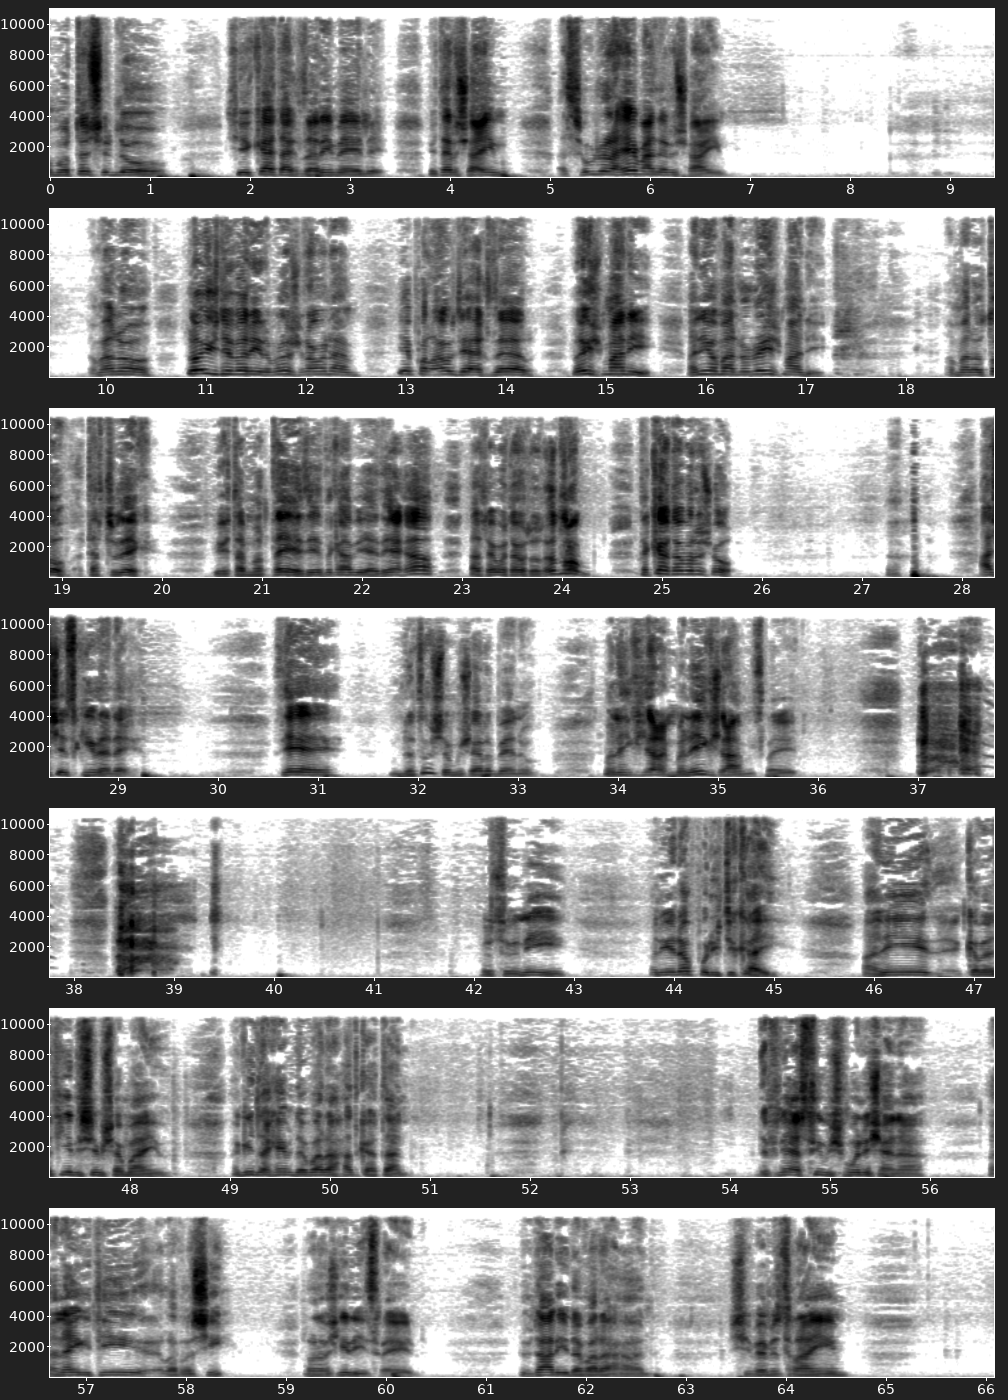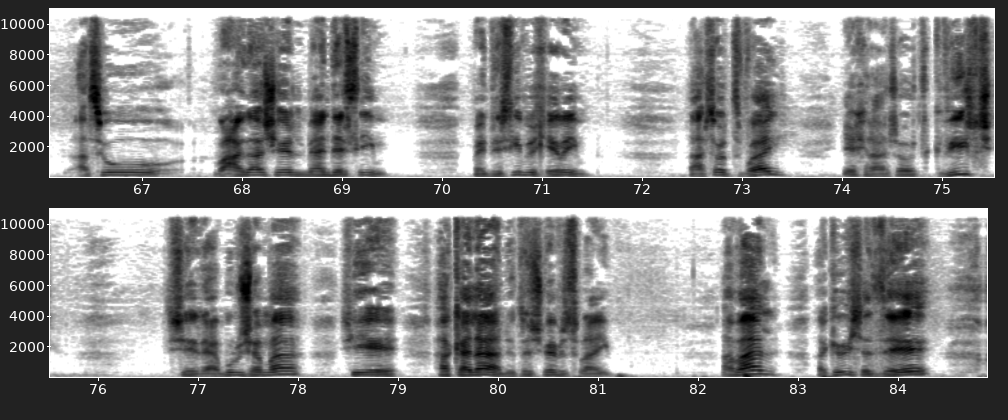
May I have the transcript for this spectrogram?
המוטו שלו, שהכה את האכזרים האלה. את הרשעים. אסור לרחם על הרשעים. אמר לו, לא איש דברי, ריבונו של העולם, זה פרעה זה אכזר, לא ישמע לי. אני אומר לו, לא ישמע לי. אמר לו, טוב, אתה צודק. ואת המטה הזה תקע בידיך, תעשה אותה אותו, אדרום, תקע אותו בראשו. עד שהסכים ללכת. זה עמדתו של משה רבנו. מנהיג של, מנהיג של עם ישראל. ברצוני, אני לא פוליטיקאי, אני כוונתי לשם שמיים. אגיד לכם דבר אחד קטן. לפני 28 שנה אני הייתי רב ראשי, רב ראשי לישראל. נודע לי דבר אחד, שבמצרים עשו ועדה של מהנדסים, מהנדסים בכירים, לעשות תוואי, איך לעשות כביש, שאמרו שמה שיהיה הקלה לתושבי מצרים. אבל הכביש הזה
